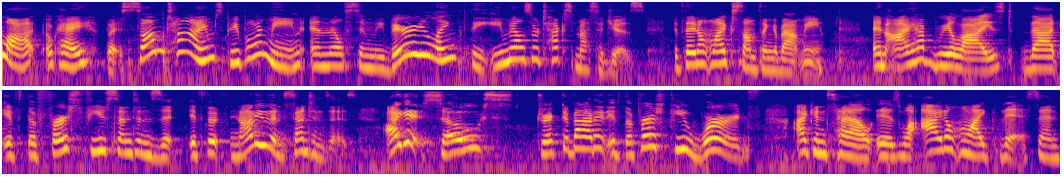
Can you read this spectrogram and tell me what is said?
a lot, okay? But sometimes people are mean and they'll send me very lengthy emails or text messages if they don't like something about me. And I have realized that if the first few sentences, if the, not even sentences, I get so strict about it, if the first few words I can tell is, well, I don't like this, and,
